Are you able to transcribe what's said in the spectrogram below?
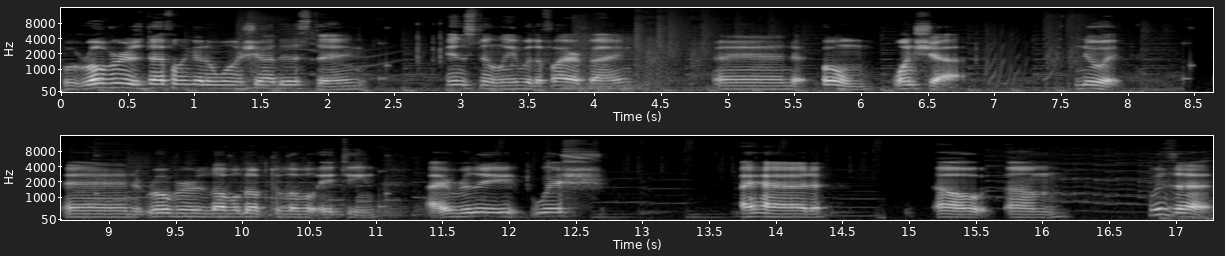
But Rover is definitely gonna one shot this thing instantly with a Fire Fang, and boom, one shot. Knew it and Rover leveled up to level 18. I really wish I had. Oh, um, who is that?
